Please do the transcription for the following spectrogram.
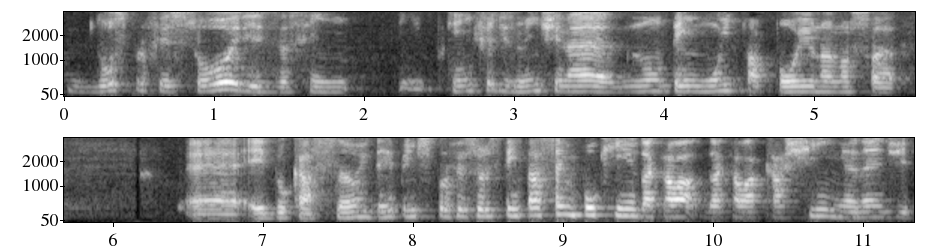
dos professores, assim, que infelizmente né, não tem muito apoio na nossa é, educação e de repente os professores tentar sair um pouquinho daquela, daquela caixinha, né? De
